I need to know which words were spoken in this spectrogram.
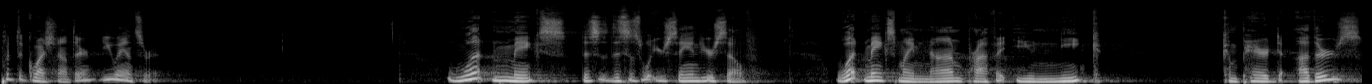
put the question out there, you answer it. What makes this is this is what you're saying to yourself. What makes my nonprofit unique compared to others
